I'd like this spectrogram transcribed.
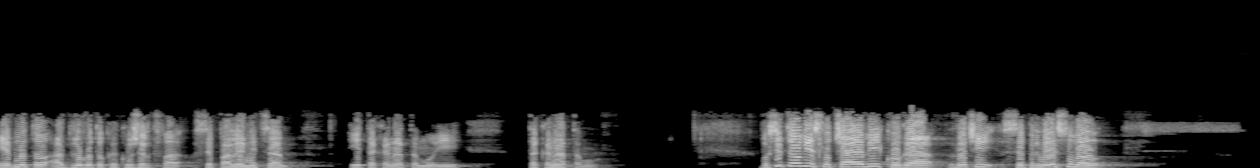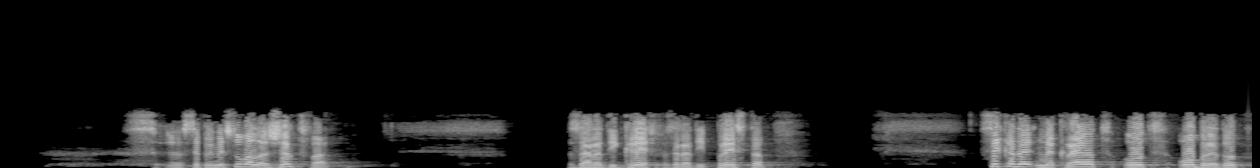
едното, а другото како жртва се паленица и така натаму и така натаму. Во сите овие случаеви, кога значи, се принесувал се принесувала жртва заради греф, заради престап, секаде на крајот од обредот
